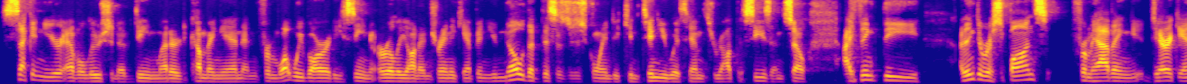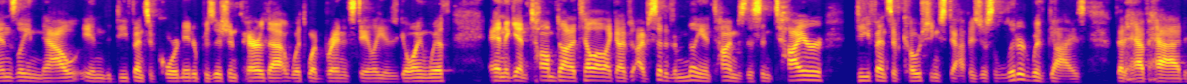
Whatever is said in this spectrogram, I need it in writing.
second year evolution of Deane Leonard coming in. And from what we've already seen early on in training camp, and you know that this is just going to continue with him throughout the season. So I think the I think the response from having Derrick Ansley now in the defensive coordinator position, pair that with what Brandon Staley is going with. And again, Tom Donatella, like I've, I've said it a million times, this entire defensive coaching staff is just littered with guys that have had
